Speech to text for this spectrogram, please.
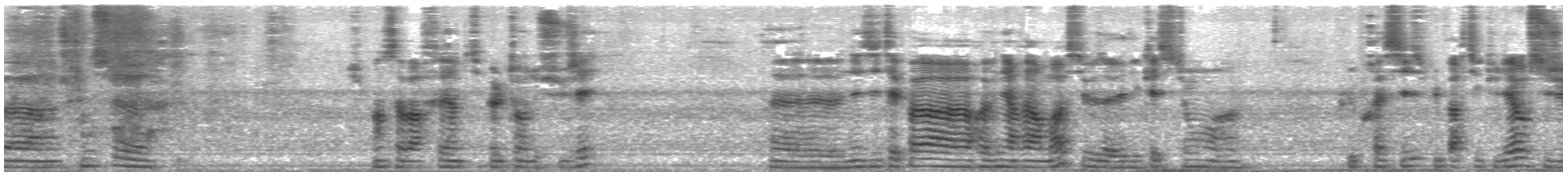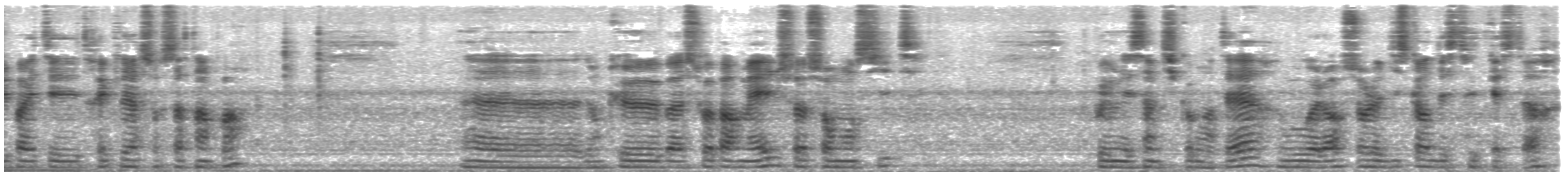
bah, je pense, euh, je pense avoir fait un petit peu le tour du sujet. Euh, n'hésitez pas à revenir vers moi si vous avez des questions euh, plus précises, plus particulières, ou si j'ai pas été très clair sur certains points. Donc, bah, soit par mail, soit sur mon site. Vous pouvez me laisser un petit commentaire, ou alors sur le Discord des Streetcasters.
